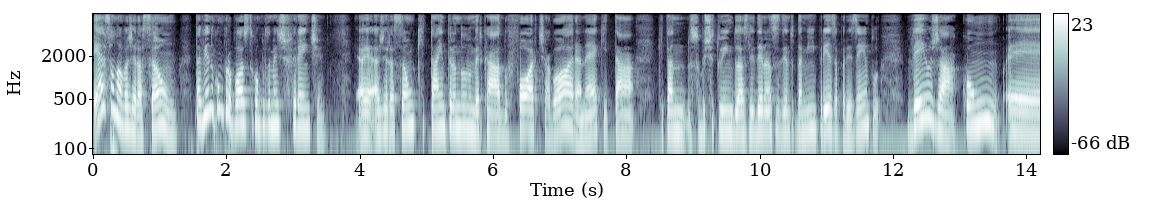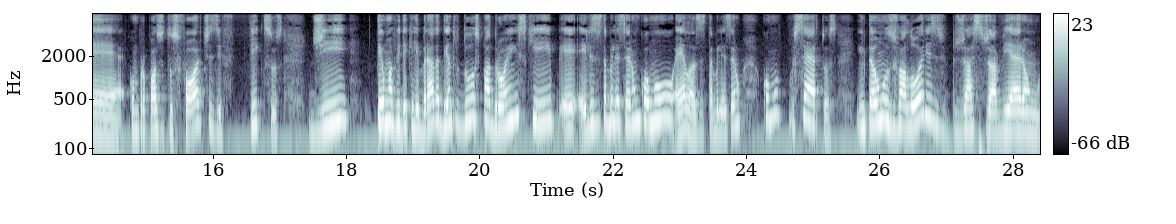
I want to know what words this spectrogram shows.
Essa nova geração está vindo com um propósito completamente diferente. É a geração que está entrando no mercado forte agora, né, que está que tá substituindo as lideranças dentro da minha empresa, por exemplo, veio já com, é, com propósitos fortes e fixos de ter uma vida equilibrada dentro dos padrões que eles estabeleceram como elas estabeleceram como certos. Então os valores já, já vieram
